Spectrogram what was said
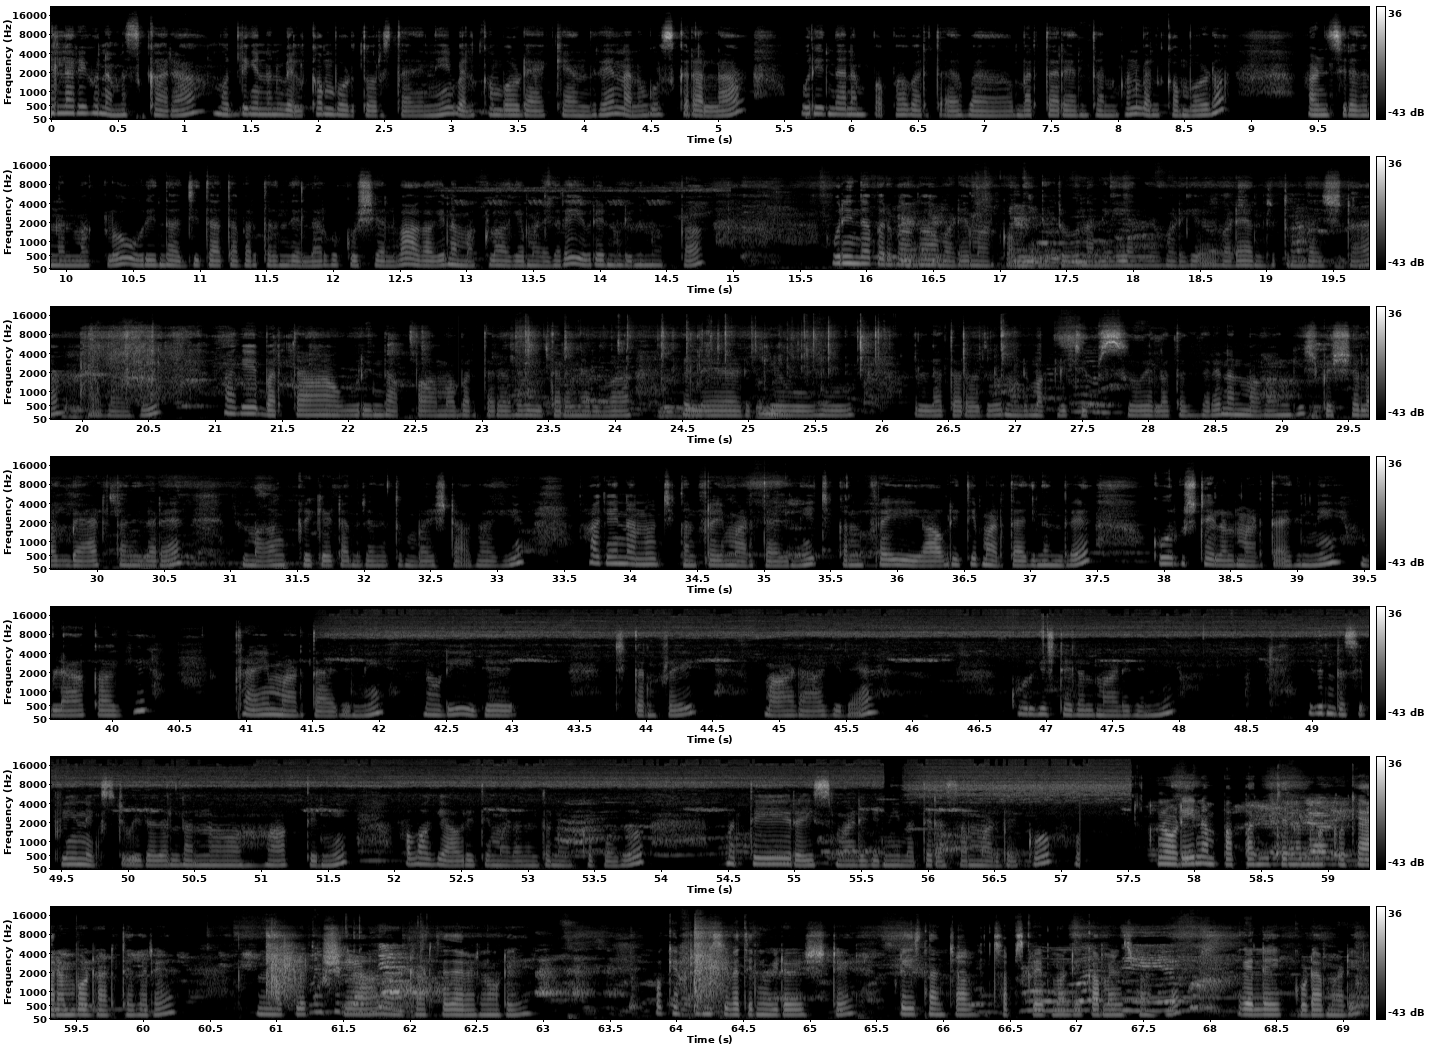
ಎಲ್ಲರಿಗೂ ನಮಸ್ಕಾರ. ಮೊದಲಿಗೆ ನಾನು ವೆಲ್ಕಮ್ ಬೋರ್ಡ್ ತೋರಿಸ್ತಾ ಇದ್ದೀನಿ. ವೆಲ್ಕಮ್ ಬೋರ್ಡ್ ಯಾಕೆ ಅಂದರೆ ನನಗೋಸ್ಕರ ಅಲ್ಲ. ಊರಿಂದ ನಮ್ಮ ಪಪ್ಪ ಬರ್ತಾ ಬರ್ತಾರೆ ಅಂತ ಅಂದ್ಕೊಂಡು ವೆಲ್ಕಮ್ ಬೋರ್ಡು ಅಣಿಸಿರೋದು ನನ್ನ ಮಕ್ಕಳು ಊರಿಂದ ಅಜ್ಜಿ, ತಾತ ಬರ್ತಾರೆ ಅಂದರೆ ಎಲ್ಲರಿಗೂ ಖುಷಿ ಅಲ್ವಾ? ಹಾಗಾಗಿ ನಮ್ಮ ಮಕ್ಕಳು ಹಾಗೆ ಮಾಡಿದ್ದಾರೆ. ಇವರೇ ನೋಡಿ ನಮ್ಮ ಅಪ್ಪ. ಊರಿಂದ ಬರುವಾಗ ವಡೆ ಮಾಡ್ಕೊಂಡಿದ್ದರು ನನಗೆ ವಡೆಗೆ, ವಡೆ ಅಂದರೆ ತುಂಬ ಇಷ್ಟ. ಹಾಗಾಗಿ ಹಾಗೆ ಬರ್ತಾ, ಊರಿಂದ ಅಪ್ಪ, ಅಮ್ಮ ಬರ್ತಾರೆ ಅಂದರೆ ಈ ಥರನೇ ಅಲ್ವಾ? ಎಲೆ, ಅಡಿಕೆ, ಹೂವು ಎಲ್ಲ ತರೋದು. ನೋಡಿ ಮಕ್ಳಿಗೆ ಚಿಪ್ಸು ಎಲ್ಲ ತಂದಿದ್ದಾರೆ. ನನ್ನ ಮಗನಿಗೆ ಸ್ಪೆಷಲಾಗಿ ಬ್ಯಾಟ್ ತಂದಿದ್ದಾರೆ. ನನ್ನ ಮಗನಿಗೆ ಕ್ರಿಕೆಟ್ ಅಂದರೆ ತುಂಬ ಇಷ್ಟ ಹಾಗಾಗಿ. ಹಾಗೆ ನಾನು ಚಿಕನ್ ಫ್ರೈ ಮಾಡ್ತಾಯಿದ್ದೀನಿ ಚಿಕನ್ ಫ್ರೈ ಯಾವ ರೀತಿ ಮಾಡ್ತಾಯಿದ್ದೀನಿ ಅಂದರೆ ಕೂರ್ಗ್ ಸ್ಟೈಲಲ್ಲಿ ಮಾಡ್ತಾಯಿದ್ದೀನಿ ಬ್ಲ್ಯಾಕಾಗಿ ಫ್ರೈ ಮಾಡ್ತಾಯಿದ್ದೀನಿ ನೋಡಿ ಇದೇ ಚಿಕನ್ ಫ್ರೈ ಮಾಡಾಗಿದೆ. ಕೂರ್ಗಿ ಸ್ಟೈಲಲ್ಲಿ ಮಾಡಿದ್ದೀನಿ. ಇದನ್ನ ರೆಸಿಪಿ ನೆಕ್ಸ್ಟ್ ವೀಡಿಯೋದಲ್ಲಿ ನಾನು ಹಾಕ್ತೀನಿ. ಅವಾಗ ಯಾವ ರೀತಿ ಮಾಡೋದಂತ ನೋಡ್ಕೋಬೋದು. ಮತ್ತು ರೈಸ್ ಮಾಡಿದ್ದೀನಿ, ಮತ್ತು ರಸಮ್ ಮಾಡಬೇಕು. ನೋಡಿ, ನಮ್ಮ ಪಪ್ಪ ಜೊತೆ ನನ್ನ ಮಕ್ಕಳು ಕ್ಯಾರಮ್ ಬೋರ್ಡ್ ಆಡ್ತಿದ್ದಾರೆ ನನ್ನ ಮಕ್ಕಳು ಖುಷಿಯಾಗಿ ಆಟ ಆಡ್ತಿದ್ದಾರೆ ನೋಡಿ. ಓಕೆ ಫ್ರೆಂಡ್ಸ್, ಇವತ್ತಿನ ವೀಡಿಯೋ ಇಷ್ಟೇ. ಪ್ಲೀಸ್ ನನ್ನ ಚಾನಲ್ ಸಬ್ಸ್ಕ್ರೈಬ್ ಮಾಡಿ, ಕಮೆಂಟ್ಸ್ ಮಾಡಿ, ಹಾಗೆ ಲೈಕ್ ಕೂಡ ಮಾಡಿ.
